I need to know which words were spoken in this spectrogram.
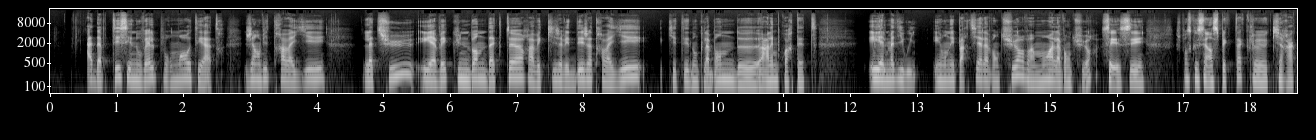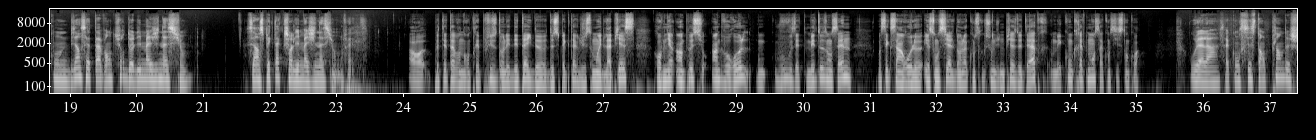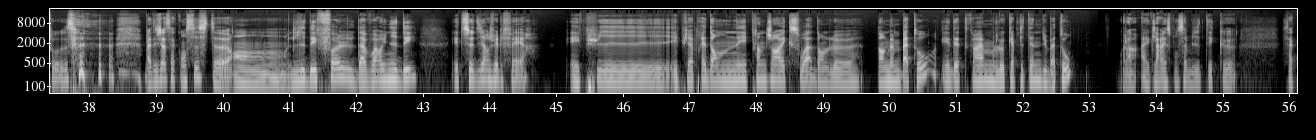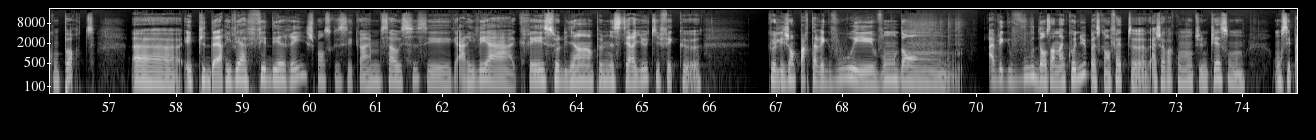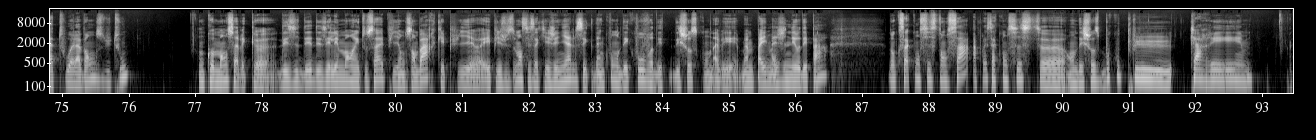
adapter ces nouvelles pour moi au théâtre? J'ai envie de travailler là-dessus et avec une bande d'acteurs avec qui j'avais déjà travaillé, qui était donc la bande de Harlem Quartet. Et elle m'a dit oui. Et on est parti à l'aventure, vraiment à l'aventure. C'est, c'est, je pense que c'est un spectacle qui raconte bien cette aventure de l'imagination. C'est un spectacle sur l'imagination, en fait. Alors, peut-être avant de rentrer plus dans les détails de, spectacle, justement, et de la pièce, revenir un peu sur un de vos rôles. vous, vous êtes metteuse en scène. On sait que c'est un rôle essentiel dans la construction d'une pièce de théâtre, mais concrètement, ça consiste en quoi? Ouh là là, ça consiste en plein de choses. bah déjà, ça consiste en l'idée folle d'avoir une idée et de se dire je vais le faire. Et puis, et puis après d'emmener plein de gens avec soi dans le, dans le même bateau et d'être quand même le capitaine du bateau. Voilà, avec la responsabilité que ça comporte. Euh, et puis d'arriver à fédérer, je pense que c'est quand même ça aussi, c'est arriver à créer ce lien un peu mystérieux qui fait que, que les gens partent avec vous et vont dans, avec vous dans un inconnu, parce qu'en fait, euh, à chaque fois qu'on monte une pièce, on ne sait pas tout à l'avance du tout. On commence avec euh, des idées, des éléments et tout ça, et puis on s'embarque. Et puis, et puis justement, c'est ça qui est génial, c'est que d'un coup, on découvre des, des choses qu'on n'avait même pas imaginées au départ. Donc ça consiste en ça. Après, ça consiste euh, en des choses beaucoup plus carrées,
